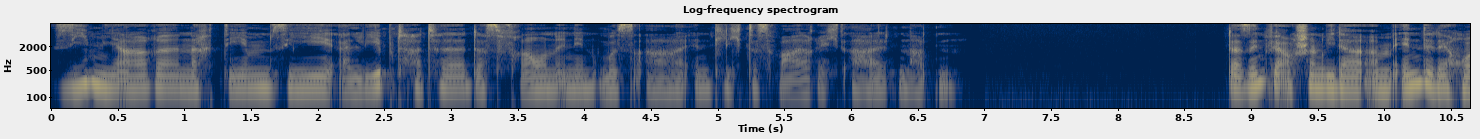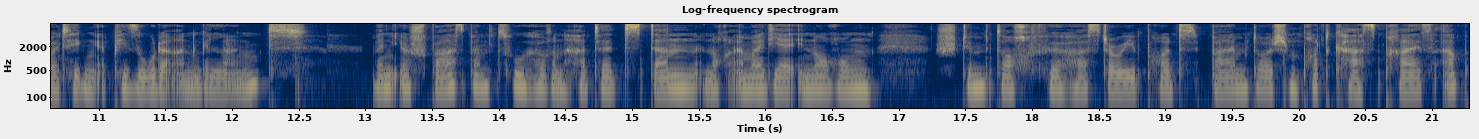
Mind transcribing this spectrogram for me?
sieben Jahre nachdem sie erlebt hatte, dass Frauen in den USA endlich das Wahlrecht erhalten hatten. Da sind wir auch schon wieder am Ende der heutigen Episode angelangt. Wenn ihr Spaß beim Zuhören hattet, dann noch einmal die Erinnerung, stimmt doch für Her Story Pod beim Deutschen Podcastpreis ab.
